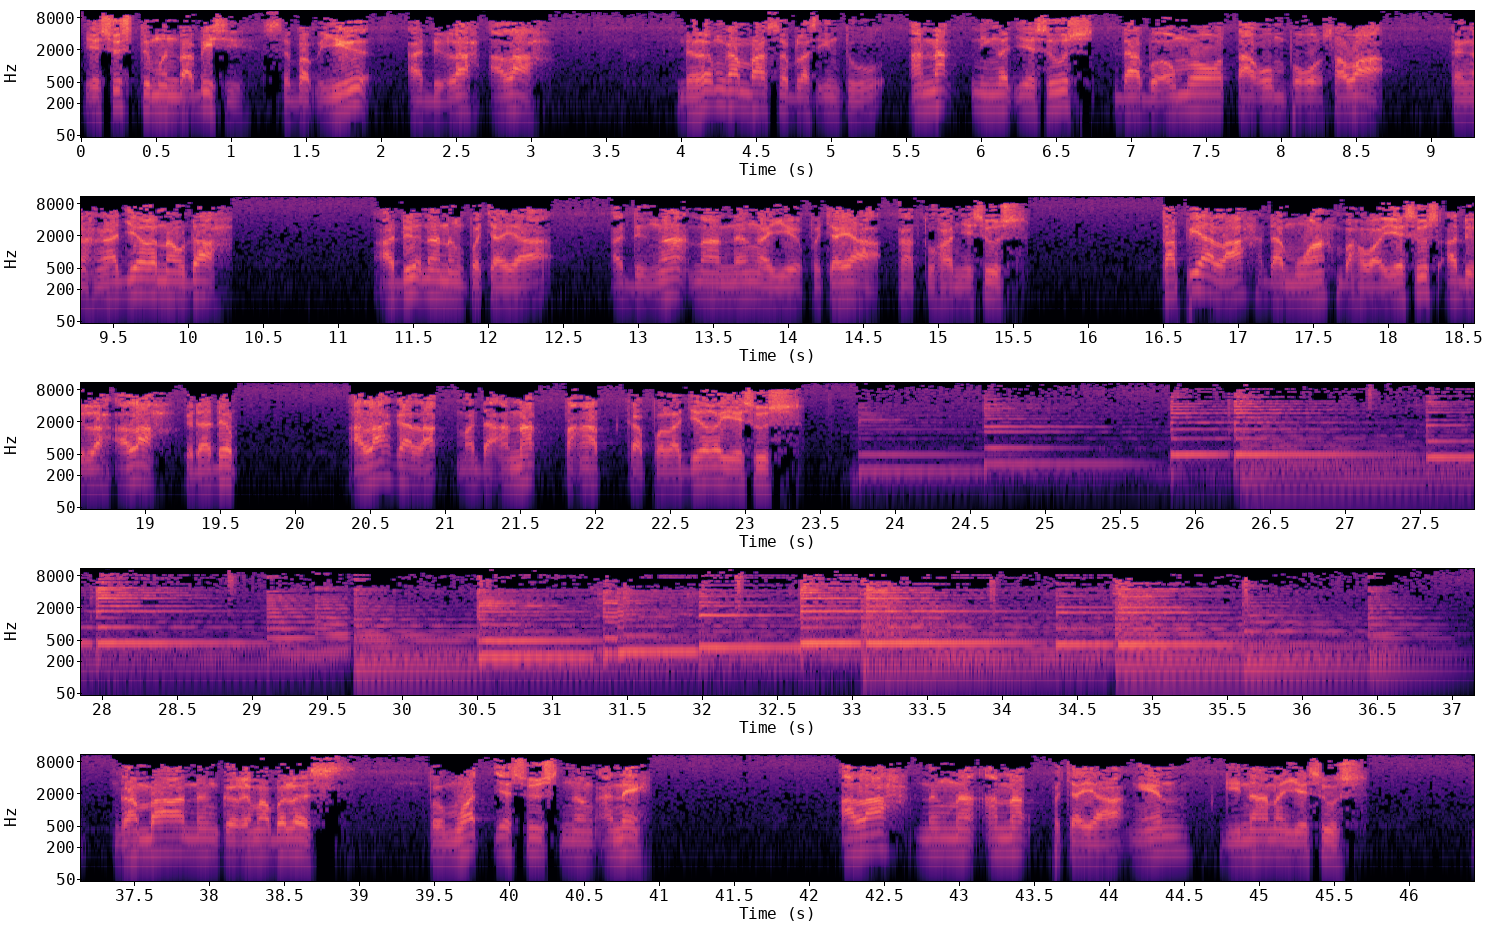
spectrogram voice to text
Yesus temen tak bisi sebab you adalah Allah. Dalam gambar sebelas itu, anak ningat Yesus dah berumur tarum pokok sawa. Tengah ngajar naudah. Ada nanang percaya, ada ngak nanang aye percaya ke Tuhan Yesus. Tapi Allah dah muah bahwa Yesus adalah Allah kedadep. Allah galak mada anak taat ke pelajar Yesus. Gambar nang kerema beles. Pemuat Yesus nang aneh. Allah nang na anak percaya ngen ginana Yesus.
